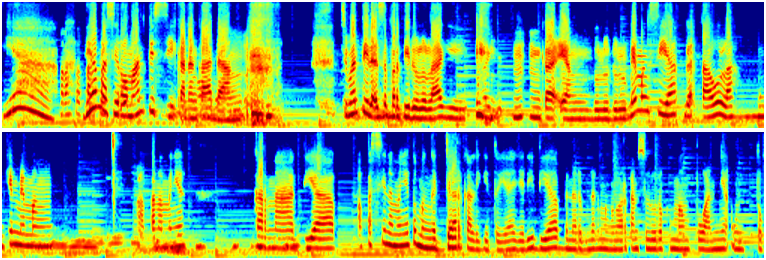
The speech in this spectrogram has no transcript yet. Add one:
Ya merasa dia masih romantis sih kadang-kadang. cuman tidak seperti dulu lagi. Oh, gitu. Kayak yang dulu-dulu. Memang sih ya nggak tahu lah. Mungkin memang apa namanya karena dia apa sih namanya tuh mengejar kali gitu ya. Jadi dia benar-benar mengeluarkan seluruh kemampuannya untuk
